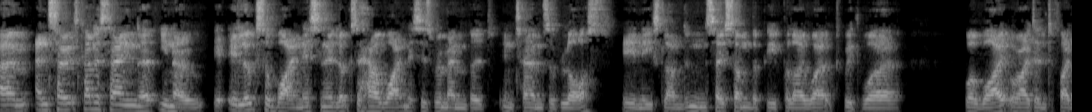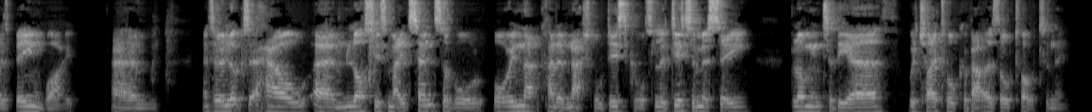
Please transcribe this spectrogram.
Um, and so it's kind of saying that, you know, it, it, looks at whiteness and it looks at how whiteness is remembered in terms of loss in East London. And so some of the people I worked with were were white or identified as being white. Um, and so it looks at how um, loss is made sense of or, or in that kind of national discourse, legitimacy, belonging to the earth, which I talk about as autochthony,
